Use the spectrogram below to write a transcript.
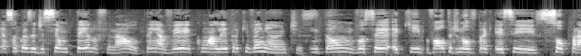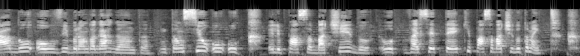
essa coisa de ser um T no final tem a ver com a letra que vem antes. Então, você é que volta de novo pra esse soprado ou vibrando a garganta. Então, se o, o, o K ele passa batido, o- vai ser T que passa batido também. T, K.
